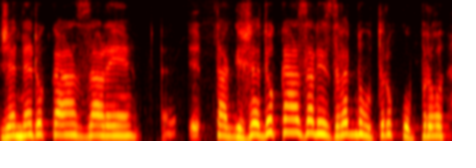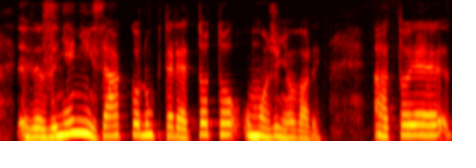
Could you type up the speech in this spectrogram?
že nedokázali takže dokázali zvednout ruku pro eh, znění zákonů, které toto umožňovaly. A to je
